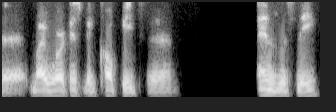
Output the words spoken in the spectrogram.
uh, my work has been copied uh, endlessly.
